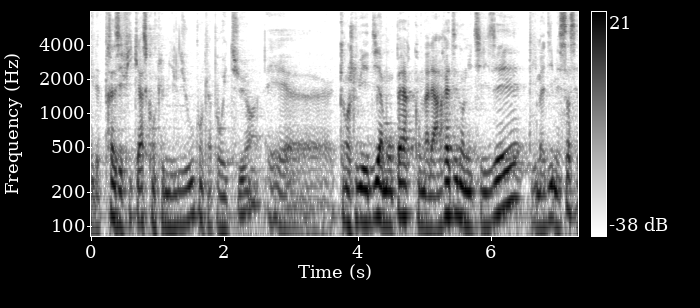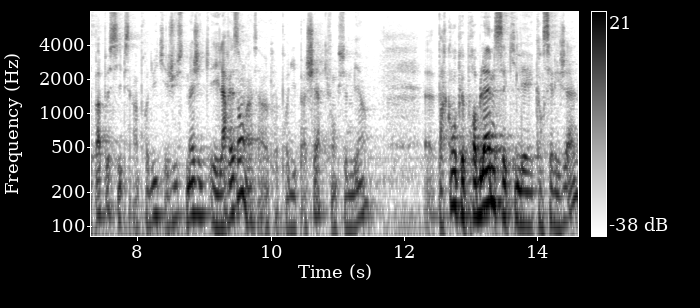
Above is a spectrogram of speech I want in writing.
il est très efficace contre le mildiou, contre la pourriture. Et euh, quand je lui ai dit à mon père qu'on allait arrêter d'en utiliser, il m'a dit mais ça c'est pas possible, c'est un produit qui est juste magique. Et il a raison, hein, c'est un produit pas cher qui fonctionne bien. Euh, par contre le problème c'est qu'il est cancérigène,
